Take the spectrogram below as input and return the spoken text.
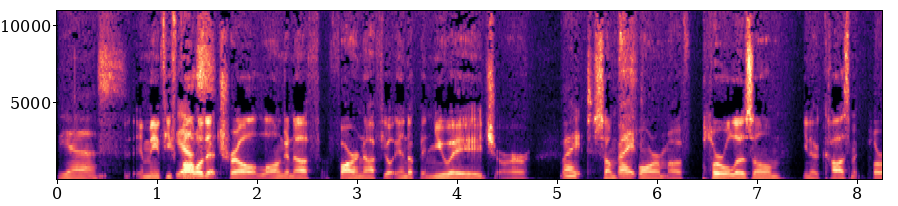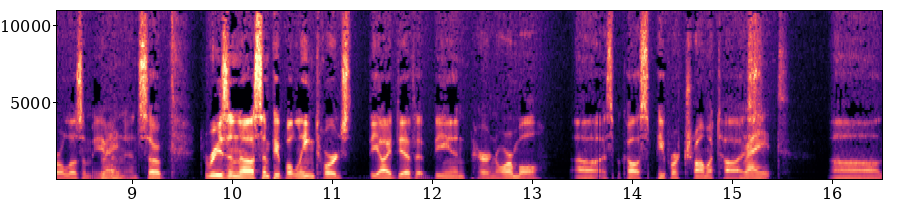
Yes. I mean, if you follow that trail long enough, far enough, you'll end up in New Age or Right. some right. form of pluralism, you know, cosmic pluralism, even. Right. And so, the reason uh, some people lean towards the idea of it being paranormal uh, is because people are traumatized. Right. Uh,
